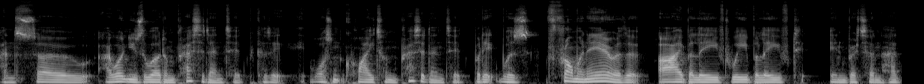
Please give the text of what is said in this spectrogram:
and so I won't use the word unprecedented because it, it wasn't quite unprecedented, but it was from an era that I believed, we believed in Britain had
